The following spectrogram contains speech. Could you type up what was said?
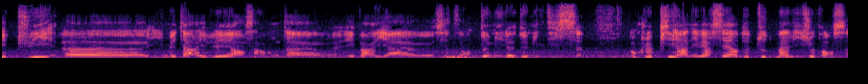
Et puis, euh, il m'est arrivé, alors ça remonte à, eh ben, il y a, euh, c'était en 2000, 2010, donc le pire anniversaire de toute ma vie, je pense.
